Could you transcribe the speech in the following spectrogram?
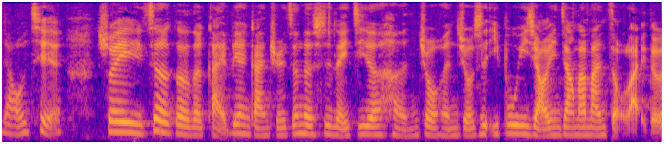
了解。所以这个的改变，感觉真的是累积了很久很久，是一步一脚印这样慢慢走来的，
